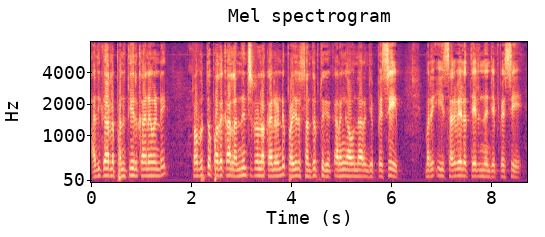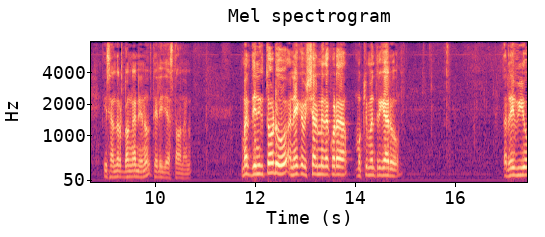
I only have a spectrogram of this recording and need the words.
అధికారుల పనితీరు కానివ్వండి ప్రభుత్వ పథకాలు అందించడంలో కానివ్వండి ప్రజలు సంతృప్తికరంగా ఉన్నారని చెప్పేసి మరి ఈ సర్వేలో తేలిందని చెప్పేసి ఈ సందర్భంగా నేను తెలియజేస్తా ఉన్నాను. మరి దీనికి తోడు అనేక విషయాల మీద కూడా ముఖ్యమంత్రి గారు రివ్యూ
